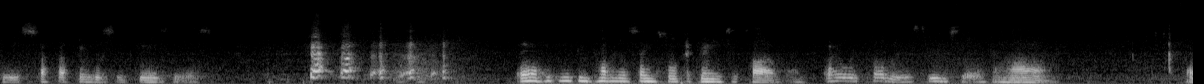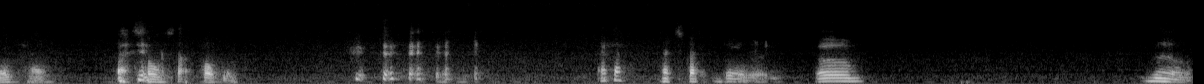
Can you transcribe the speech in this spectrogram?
so we stuck our fingers his ears. Yeah, have you been having the same sort of dreams as I have? I would probably assume so. Ah. Okay. That solves that problem. Okay, next question. Alright. Um, now,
